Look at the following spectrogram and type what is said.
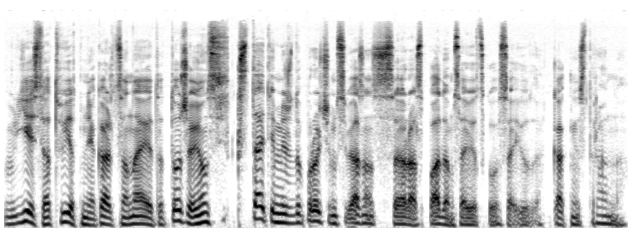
Есть ответ, мне кажется, на это тоже. И он, кстати, между прочим, связан с распадом Советского Союза, как ни странно.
